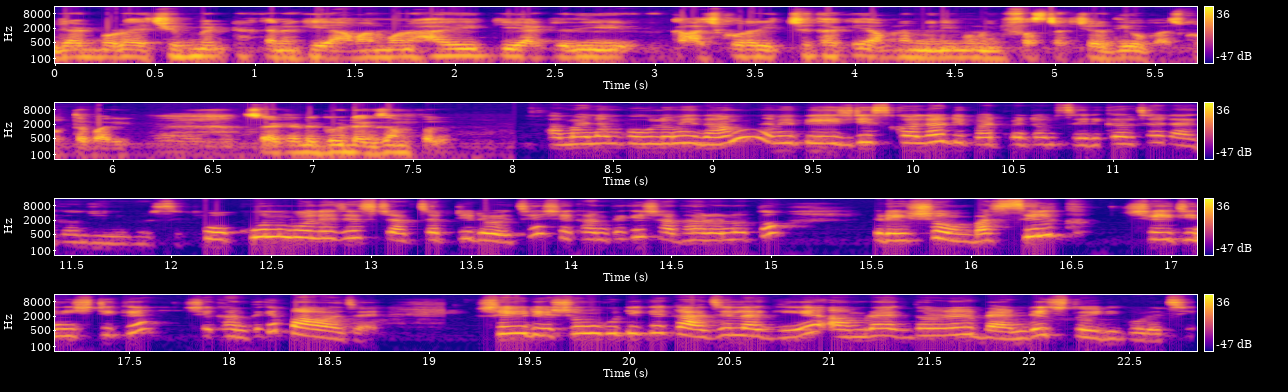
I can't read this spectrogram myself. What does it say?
বিরাট বড় অ্যাচিভমেন্ট কেন কি আমার মনে হয় কি এক যদি কাজ করার ইচ্ছে থাকে, আমরা মিনিমাম ইনফ্রাস্ট্রাকচার দিয়েও কাজ করতে পারি। সো এটা একটা গুড এক্সাম্পল আমার নাম পৌলমী দাম। আমি PhD scholar department of sericulture Raiganj university cocoon বলে যে স্ট্রাকচারটি রয়েছে, সেখান থেকে সাধারণত রেশম বা সিল্ক সেই জিনিসটিকে সেখান থেকে পাওয়া যায়। সেই রেশমগুটিকে কাজে লাগিয়ে আমরা এক ধরনের ব্যান্ডেজ তৈরি করেছি।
